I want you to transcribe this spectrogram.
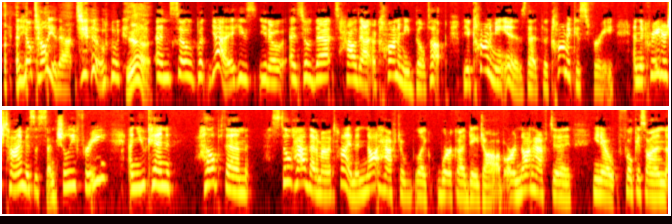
and he'll tell you that too. Yeah. And so, but yeah, he's, you know, and so that's how that economy built up. The economy is that the comic is free and the creator's time is essentially free and you can help them still have that amount of time and not have to like work a day job or not have to, you know, focus on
